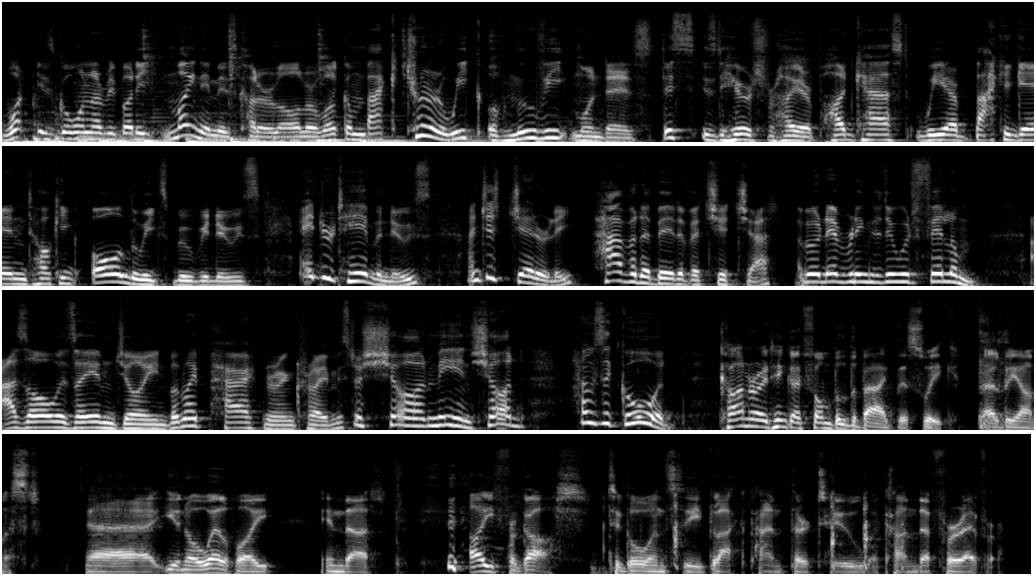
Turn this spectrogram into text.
What is going on, everybody? My name is Conor Lawler. Welcome back to another week of Movie Mondays. This is the Heroes for Hire podcast. We are back again talking all the week's movie news, entertainment news, and just generally having a bit of a chit chat about everything to do with film. As always, I am joined by my partner in crime, Mr. Sean Meighan Sean, how's it going? Connor, I think I fumbled the bag this week, I'll be honest. Uh, you know well why in that I forgot to go and see Black Panther 2 Wakanda Forever.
